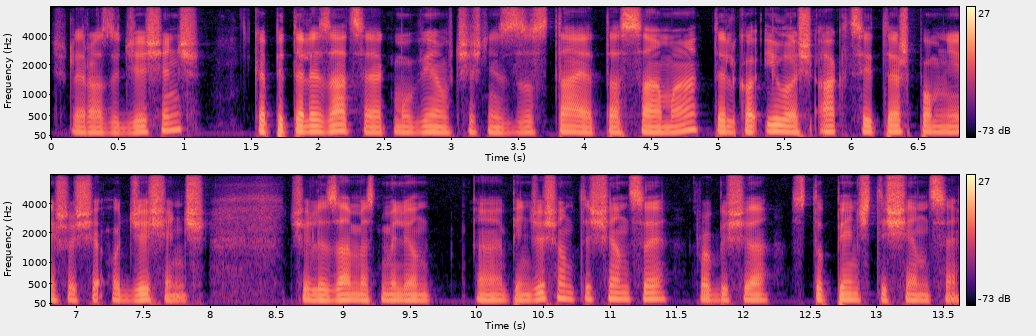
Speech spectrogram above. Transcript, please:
czyli razy 10. Kapitalizacja, jak mówiłem wcześniej, zostaje ta sama, tylko ilość akcji też pomniejszy się o 10, czyli zamiast 1 50 tysięcy robi się 105 tysięcy.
